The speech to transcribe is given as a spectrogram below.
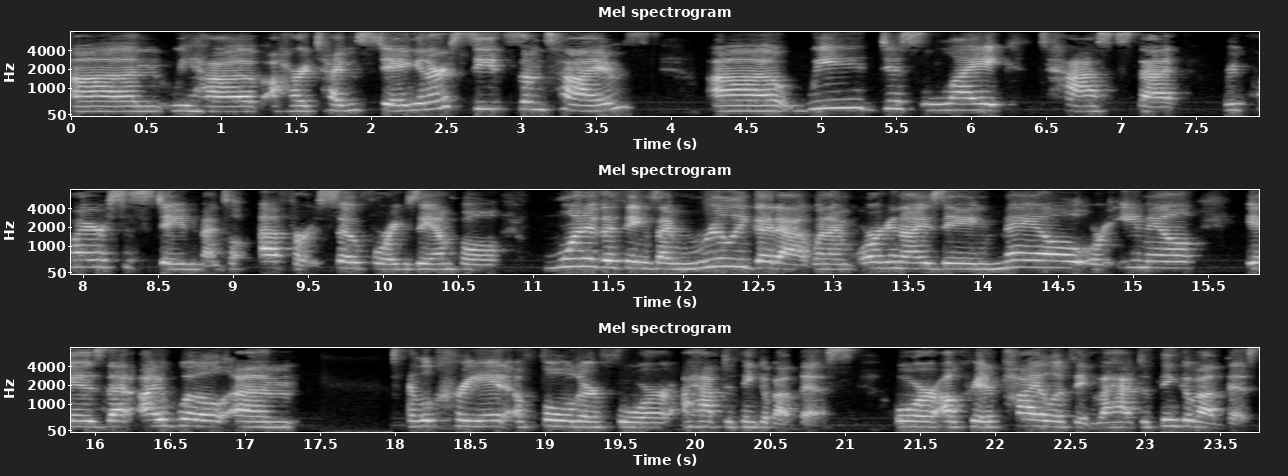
Um, we have a hard time staying in our seats sometimes. Uh, we dislike tasks that require sustained mental effort. So, for example, one of the things I'm really good at when I'm organizing mail or email is that I will um, I will create a folder for I have to think about this, or I'll create a pile of things I have to think about this,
